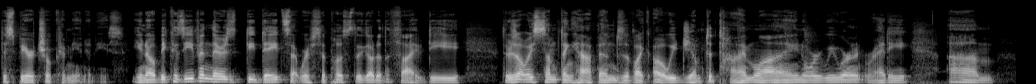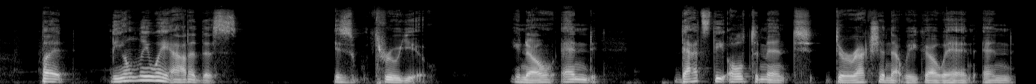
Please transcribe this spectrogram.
the spiritual communities, you know, because even there's the dates that we're supposed to go to the 5D. There's always something happens of like, oh, we jumped a timeline or we weren't ready. Um, but the only way out of this is through you, you know, and that's the ultimate direction that we go in. And,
